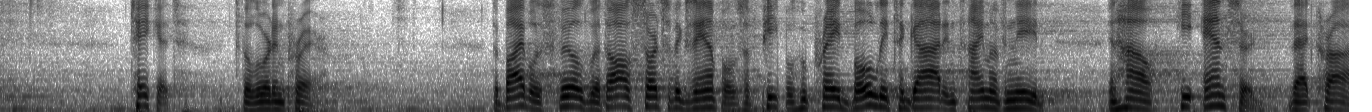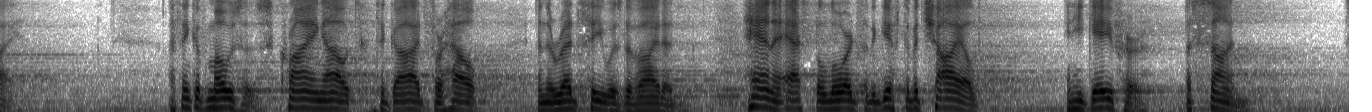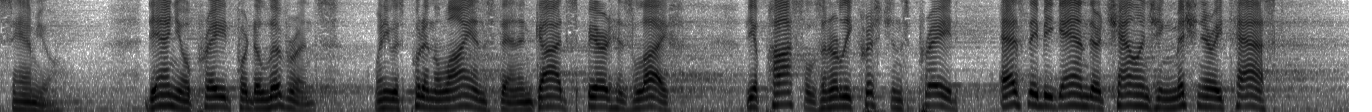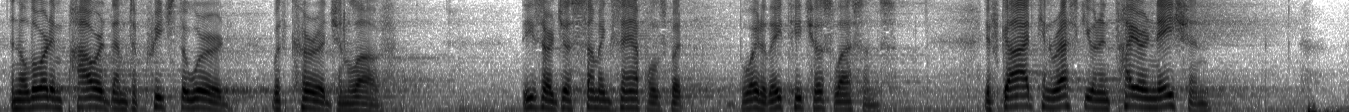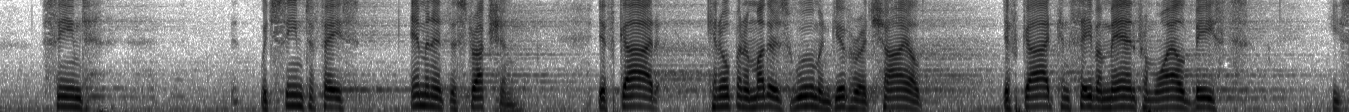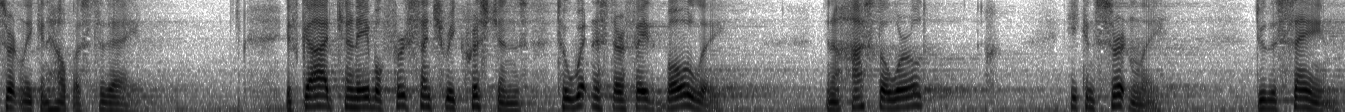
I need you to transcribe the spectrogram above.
Take it to the Lord in prayer. The Bible is filled with all sorts of examples of people who prayed boldly to God in time of need and how He answered that cry. I think of Moses crying out to God for help, and the Red Sea was divided. Hannah asked the Lord for the gift of a child, and He gave her a son, Samuel. Daniel prayed for deliverance when he was put in the lion's den, and God spared his life. The apostles and early Christians prayed as they began their challenging missionary task, and the Lord empowered them to preach the word with courage and love. These are just some examples, but boy, do they teach us lessons. If God can rescue an entire nation seemed which seemed to face imminent destruction, if God can open a mother's womb and give her a child, if God can save a man from wild beasts, he certainly can help us today. If God can enable first century Christians to witness their faith boldly in a hostile world, he can certainly do the same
